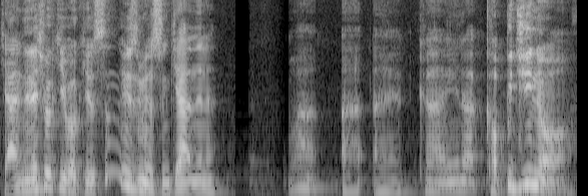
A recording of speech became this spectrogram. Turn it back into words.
Kendine çok iyi bakıyorsun, üzmüyorsun kendini. Cappuccino.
